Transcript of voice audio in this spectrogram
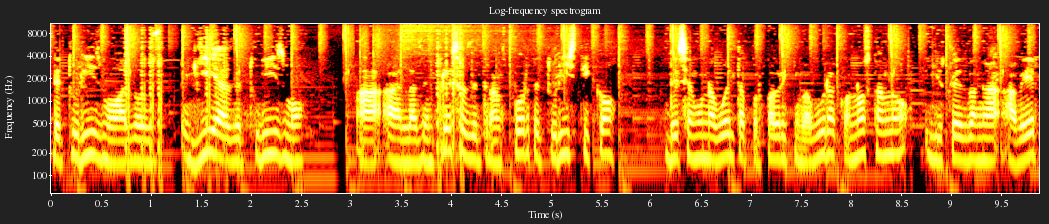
de turismo, a los guías de turismo, a, a las empresas de transporte turístico, desen una vuelta por Fábrica Imbabura, conózcanlo y ustedes van a, ver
